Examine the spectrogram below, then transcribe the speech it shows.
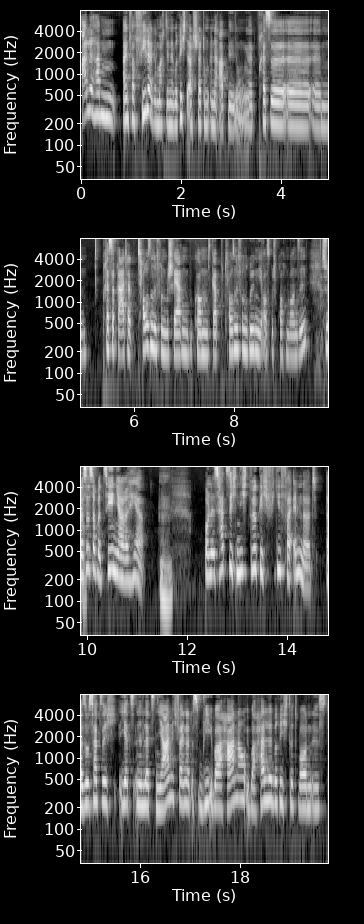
alle haben einfach Fehler gemacht in der Berichterstattung, in der Abbildung. Der Presse, äh, ähm, Presserat hat tausende von Beschwerden bekommen. Es gab tausende von Rügen, die ausgesprochen worden sind. So. Und das ist aber zehn Jahre her. Mhm. Und es hat sich nicht wirklich viel verändert. Also es hat sich jetzt in den letzten Jahren nicht verändert, es, wie über Hanau, über Halle berichtet worden ist,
